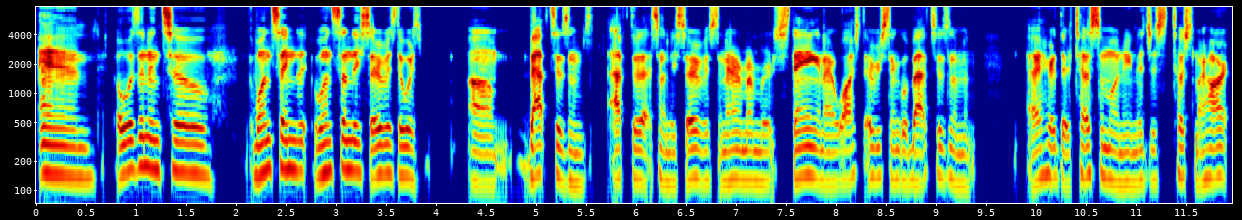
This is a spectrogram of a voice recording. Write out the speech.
And it wasn't until one Sunday, one Sunday service there was um, baptisms after that Sunday service, and I remember staying and I watched every single baptism, and I heard their testimony, and it just touched my heart.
